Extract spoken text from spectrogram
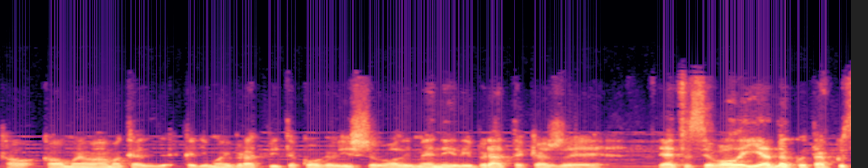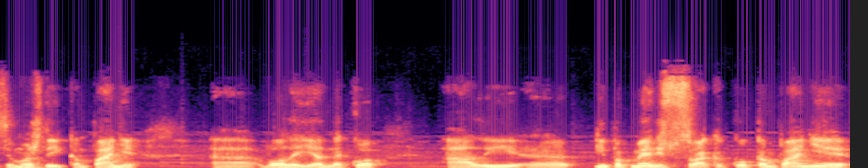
kao, kao moja mama kad, kad je moj brat pita koga više voli, mene ili brata, kaže deca se vole jednako, tako se možda i kampanje a, vole jednako, ali e, ipak meni su svakako kampanje e,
